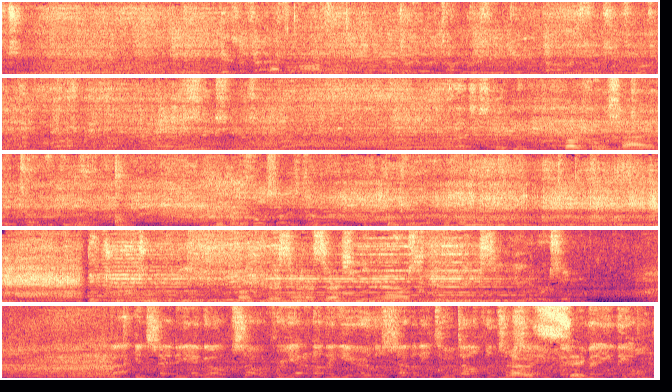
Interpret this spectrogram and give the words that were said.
Here's a fact. That's for awesome. You. The Toyota Tundra received J.D. Power Associates Most Dependable Large six years in a row. That's a statement. Wonderful side. Tundra can make. the full-size Tundra from Toyota. the Toyota London. Oh. That's actually. Back in San Diego, so for yet another year, the 72 Dolphins are saying they remain the only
